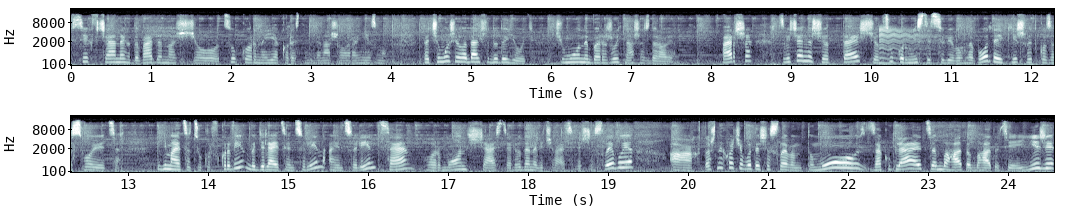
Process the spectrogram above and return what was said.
всіх вчених доведено, що цукор не є корисним для нашого організму. Та чому ж його далі додають? Чому не бережуть наше здоров'я? Перше, звичайно, що те, що цукор містить собі вуглеводи, які швидко засвоюються. Піднімається цукор в крові, виділяється інсулін, а інсулін це гормон щастя. Людина відчуває себе щасливою. А хто ж не хоче бути щасливим? Тому закупляється багато-багато цієї їжі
